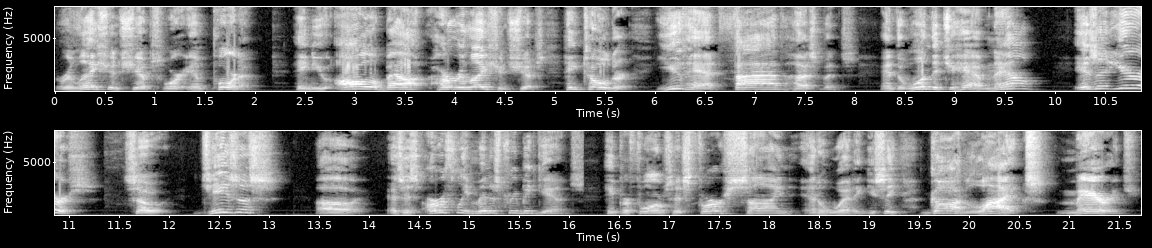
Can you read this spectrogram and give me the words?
Relationships were important. He knew all about her relationships. He told her, You've had five husbands, and the one that you have now isn't yours. So, Jesus, uh, as his earthly ministry begins, he performs his first sign at a wedding. You see, God likes marriage.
